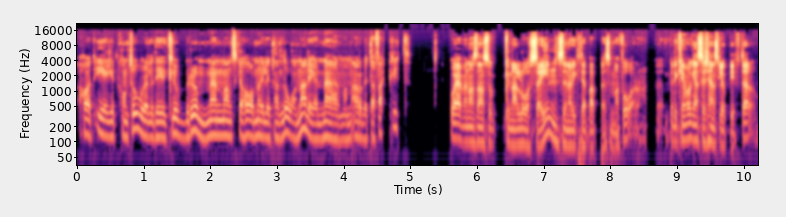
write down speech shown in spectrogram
ha ett eget kontor eller ett eget klubbrum, men man ska ha möjligheten att låna det när man arbetar fackligt. Och även någonstans att kunna låsa in sina viktiga papper som man får. För det kan vara ganska känsliga uppgifter,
